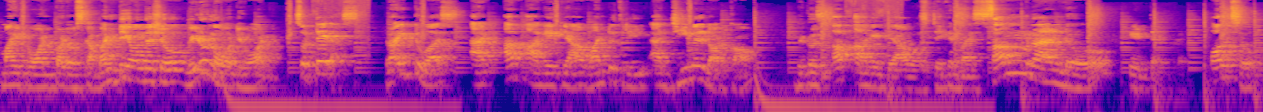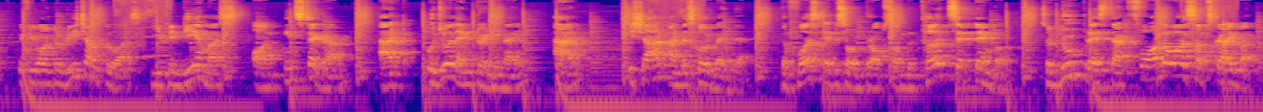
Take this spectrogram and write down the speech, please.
might want Padoska Bunty on the show, we don't know what you want. So tell us. Write to us at upagekya123 at gmail.com because Up Aage Kya was taken by some rando. Hate that. Also, if you want to reach out to us, you can DM us on Instagram at ujwalm29 and ishan underscore vedya. The first episode drops on the 3rd September, so do press that follow or subscribe button.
